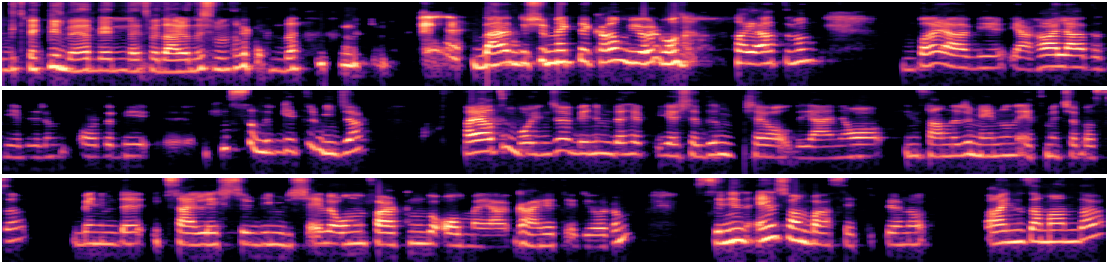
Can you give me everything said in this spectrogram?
bitmek bilmeyen memnun etme davranışımız hakkında? ben düşünmekte kalmıyorum onu hayatımın bayağı bir yani hala da diyebilirim orada bir e, sınır getirmeyeceğim. Hayatım boyunca benim de hep yaşadığım bir şey oldu. Yani o insanları memnun etme çabası benim de içselleştirdiğim bir şey ve onun farkında olmaya gayret ediyorum. Senin en son bahsettiklerin o aynı zamanda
